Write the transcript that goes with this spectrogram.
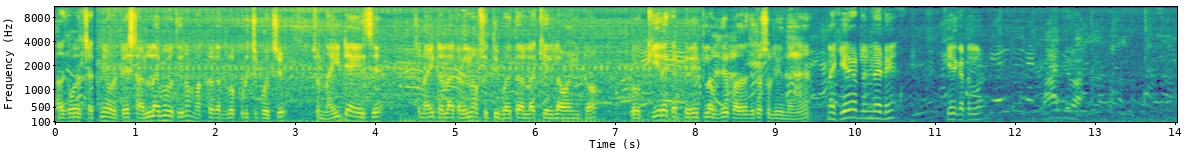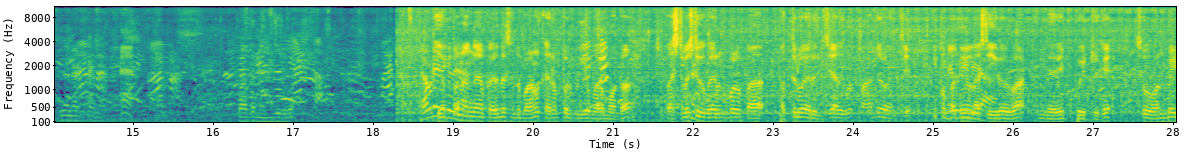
அதுக்கப்புறம் சட்னியோட டேஸ்ட் எல்லாமே பார்த்திங்கன்னா மக்களுக்கு அந்த அளவுக்கு பிடிச்சி போச்சு. ஸோ நைட்டே ஆயிடுச்சு ஸோ நைட் எல்லா கடையிலும் சுற்றி பார்த்து எல்லா கீரைலாம் வாங்கிட்டோம். ஸோ கீரை கட்டு ரேட்டில் வந்து பதினஞ்சு ரூபா சொல்லியிருந்தாங்க. என்ன கீரை கட்டில் என்ன ரேட்டுங்க கீரை கட்டலாம் பதினஞ்சு ரூபா. எப்படி இருக்குது? நாங்கள் பெருந்த சந்தை போனாலும் கரும்பல் பிடிக்க வர மாட்டோம். ஸோ ஃபஸ்ட்டு ஃபஸ்ட்டு கரும்பல் ப பத்து ரூபா இருந்துச்சு அதுக்கப்புறம் பதினஞ்சு ரூபா இருந்துச்சு. இப்போ பார்த்தீங்கன்னா லாஸ்ட் இருபது ரூபா இந்த ரேட் போயிட்டுருக்கு. ஸோ ஒன் பை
